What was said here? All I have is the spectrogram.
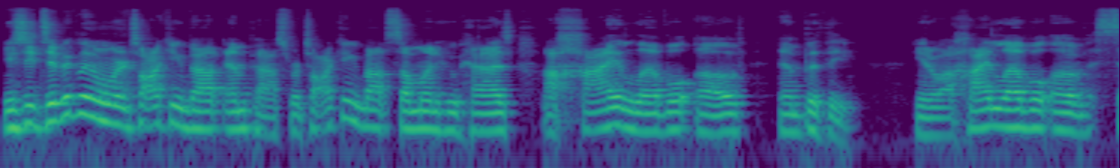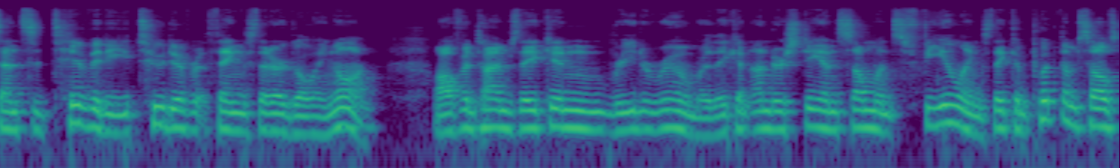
You see, typically when we're talking about empaths, we're talking about someone who has a high level of empathy, you know, a high level of sensitivity to different things that are going on. Oftentimes they can read a room or they can understand someone's feelings. They can put themselves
